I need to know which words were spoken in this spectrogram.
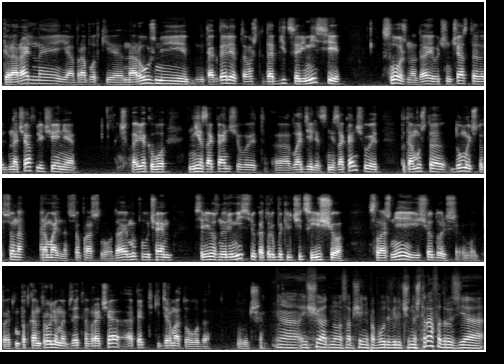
пероральные, и обработки наружные и так далее, потому что добиться ремиссии сложно, да, и очень часто, начав лечение, человек его не заканчивает, э, владелец не заканчивает, потому что думает, что все нормально, все прошло, да, и мы получаем серьезную ремиссию, которая будет лечиться еще сложнее и еще дольше. Вот, поэтому под контролем обязательно врача, опять-таки дерматолога лучше. А, еще одно сообщение по поводу величины штрафа, друзья.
